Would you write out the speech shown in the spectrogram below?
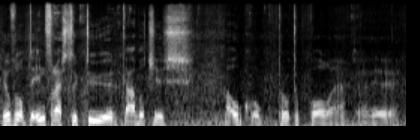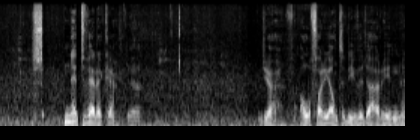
heel veel op de infrastructuur, kabeltjes, maar ook, ook protocollen, eh, netwerken. Ja. Ja, alle varianten die we daarin eh,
